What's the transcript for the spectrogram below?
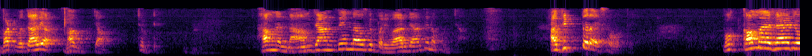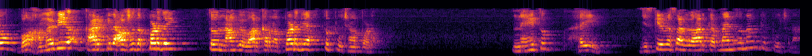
भट बता दिया, भाग जाओ छुट्टी हम न नाम जानते ना उसके परिवार जानते, ना कुछ जानते। अधिकतर ऐसे होते वो कम ऐसे है जो हमें भी कार्य के लिए आवश्यकता पड़ गई तो नाम व्यवहार करना पड़ गया तो पूछना पड़ा। नहीं तो है ही जिसके वैसा व्यवहार करना है तो नाम के पूछना।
